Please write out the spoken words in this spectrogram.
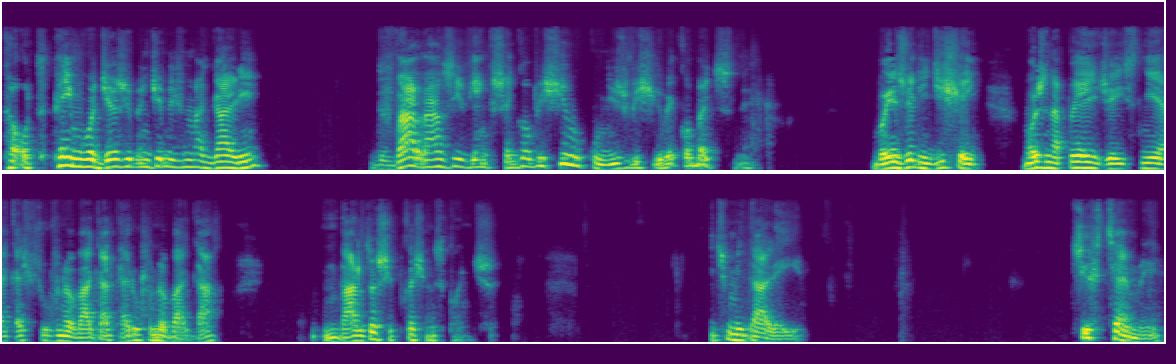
to od tej młodzieży będziemy wymagali dwa razy większego wysiłku niż wysiłek obecny. Bo jeżeli dzisiaj można powiedzieć, że istnieje jakaś równowaga, ta równowaga bardzo szybko się skończy. Idźmy dalej. Czy chcemy,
